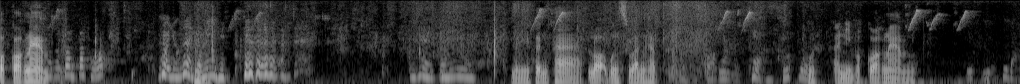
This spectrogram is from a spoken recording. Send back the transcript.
บักกอกน้มันก็ต้นตะโพดำอยู่เพื่อนก็มีอยู่เพื่อนก็มีำวันนี้เพิ่นผ้าเลาะเบิ่งสวนครับอันนี้บักกอกน้ำนี่ที่ดาว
